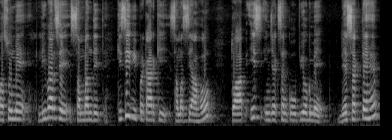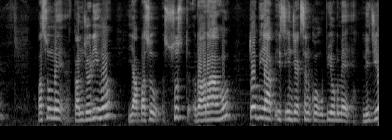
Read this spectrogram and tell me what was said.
पशु में लीवर से संबंधित किसी भी प्रकार की समस्या हो तो आप इस इंजेक्शन को उपयोग में ले सकते हैं। पशु में कमज़ोरी हो या पशु सुस्त रह रहा हो तो भी आप इस इंजेक्शन को उपयोग में लीजिए।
